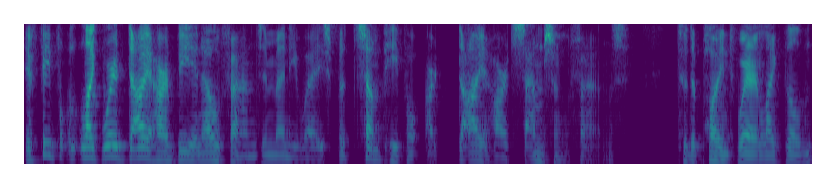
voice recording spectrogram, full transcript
if people like we're diehard B and O fans in many ways, but some people are diehard Samsung fans to the point where like they'll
